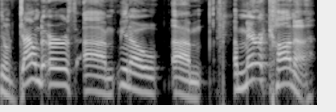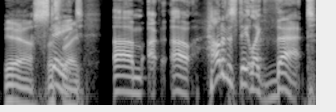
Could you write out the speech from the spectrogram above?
you know down to earth, um, you know um, Americana Yeah, that's state. right. Um, uh, uh, how did a state like that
